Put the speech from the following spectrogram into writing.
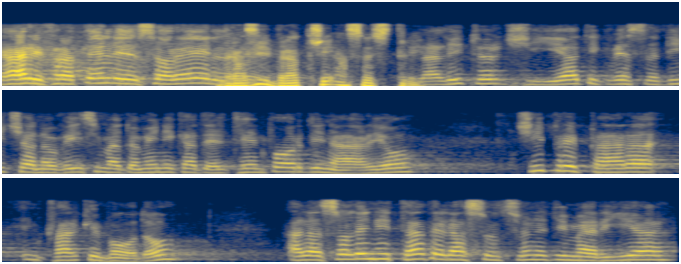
Cari fratelli e sorelle, Drazí bratři a sestry, la liturgia di questa diciannovesima domenica del tempo ordinario ci prepara in qualche modo alla solennità dell'Assunzione di Maria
